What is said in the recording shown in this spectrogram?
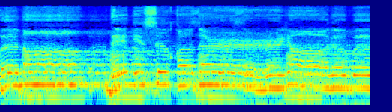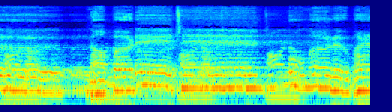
اپنا دے اس قدر یا رب نہ پڑے چین عمر بھر۔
